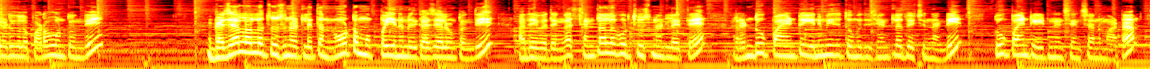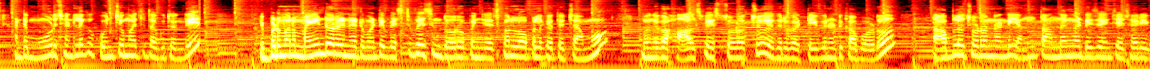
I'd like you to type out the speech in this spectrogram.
అడుగుల పొడవు ఉంటుంది. గజాలలో చూసినట్లయితే నూట ముప్పై ఎనిమిది గజాలు ఉంటుంది. అదేవిధంగా సెంట్లలో కూడా చూసినట్లయితే రెండు పాయింట్ ఎనిమిది తొమ్మిది సెంట్లతో వచ్చిందండి two point eight nine cents అనమాట అంటే మూడు సెంట్లకి కొంచెం అయితే తగ్గుతుంది. ఇప్పుడు మనం మెయిన్ డోర్ అయినటువంటి వెస్ట్ ఫేసింగ్ డోర్ ఓపెన్ చేసుకొని లోపలికి అయితే వచ్చాము. ముందుగా హాల్ స్పేస్ చూడొచ్చు. ఎదురుగా టీవీ నుండి కబోర్డు. టాప్లో చూడండి ఎంత అందంగా డిజైన్ చేశారు ఈ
